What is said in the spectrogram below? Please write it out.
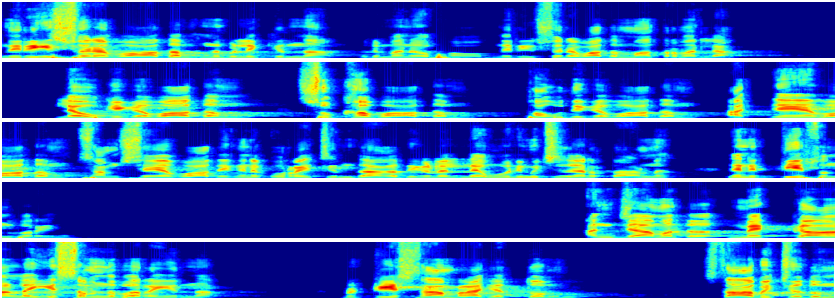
നിരീശ്വരവാദം എന്ന് വിളിക്കുന്ന ഒരു മനോഭാവം. നിരീശ്വരവാദം മാത്രമല്ല ലൗകികവാദം സുഖവാദം ഭൗതികവാദം അജ്ഞേയവാദം സംശയവാദം ഇങ്ങനെ കുറെ ചിന്താഗതികളെല്ലാം ഒരുമിച്ച് ചേർത്താണ് ഞാൻ എത്തീസം എന്ന് പറയുന്നത്. അഞ്ചാമത് മെക്കാളയിസം എന്ന് പറയുന്ന ബ്രിട്ടീഷ് സാമ്രാജ്യത്വം സ്ഥാപിച്ചതും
